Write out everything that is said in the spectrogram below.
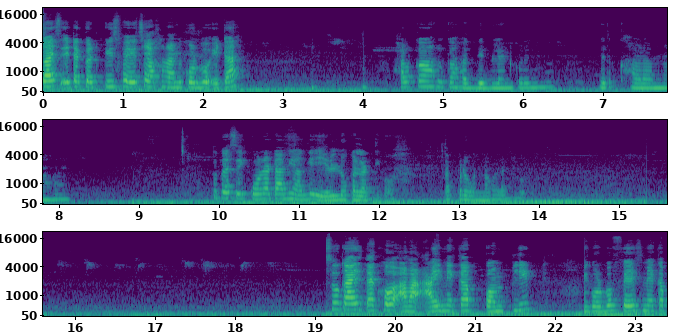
গাইস এটা কাট ক্রিজ হয়েছে, এখন আমি করব এটা। হালকা হালকা হাত দিয়ে ব্লেন্ড করে নেব, যাতে খারাপ না হয়। তো গাইস এই কোনাটা আমি আগে ইয়েলো কালার দিব, তারপরে অন্য কালার দিব। সো গাইজ দেখো, আমার আই মেকআপ কমপ্লিট আমি করব ফেস মেকআপ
